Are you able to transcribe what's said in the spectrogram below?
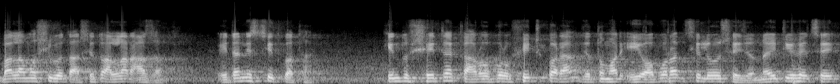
বালা মুসিবত আসে, তো আল্লাহর আজাব এটা নিশ্চিত কথা। কিন্তু সেটা কারও ওপর ফিট করা যে তোমার এই অপরাধ ছিল, সেই জন্য এটি হয়েছে,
